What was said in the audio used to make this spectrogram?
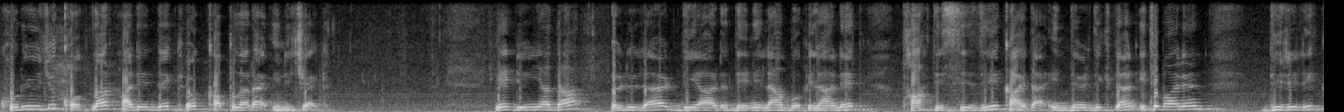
koruyucu kodlar halinde kök kapılara inecek. Ve dünyada ölüler diyarı denilen bu planet tahdissizliği kayda indirdikten itibaren dirilik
